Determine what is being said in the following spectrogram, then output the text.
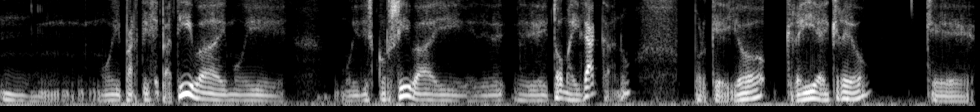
mm, muy participativa y muy muy discursiva y de, toma y daca, ¿no? Porque yo creía y creo que,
